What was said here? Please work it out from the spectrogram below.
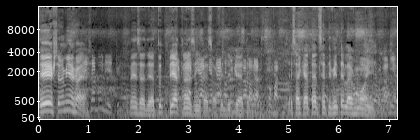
Extra, né, minha joia? Esse é bonito. Benzadeira, é tudo aqui, pessoal, filho de tudo. Esse aqui é até de 120 ele leva o moinho. Pegadinha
